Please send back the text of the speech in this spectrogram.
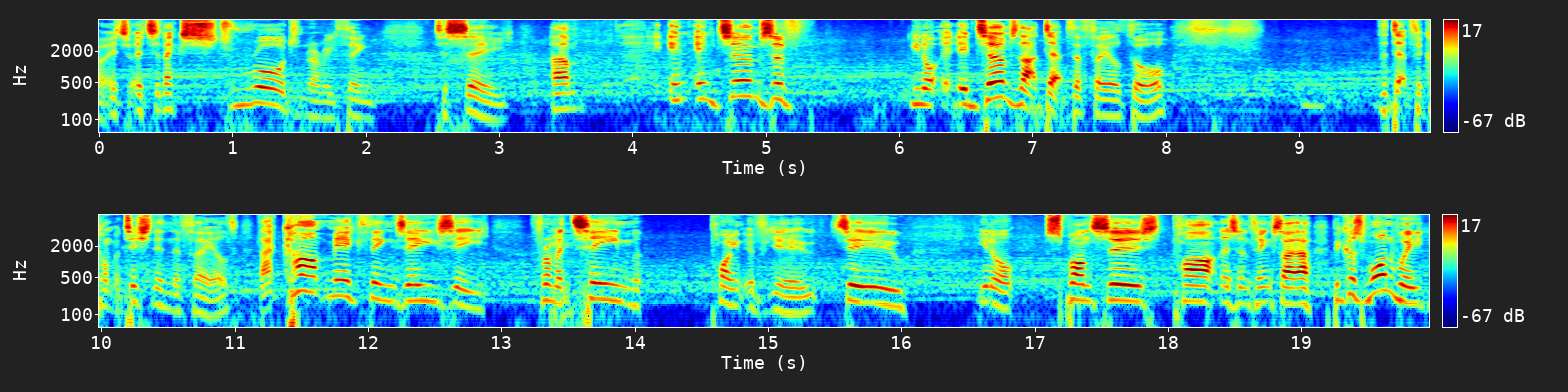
Uh, it's it's an extraordinary thing to see. Um, in in terms of you know, in terms of that depth of field, though, the depth of competition in the field, that can't make things easy from a mm. team point of view to, you know, sponsors, partners, and things like that. Because one week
